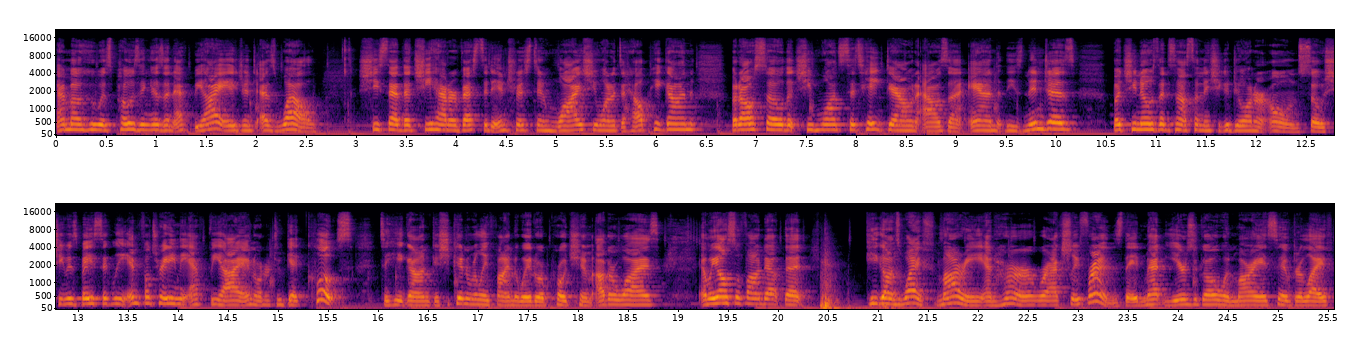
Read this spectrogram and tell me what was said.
Emma, who is posing as an FBI agent as well. She said that she had her vested interest in why she wanted to help Higan, but also that she wants to take down Auza and these ninjas, but she knows that it's not something she could do on her own. So she was basically infiltrating the FBI in order to get close to Higan because she couldn't really find a way to approach him otherwise. And we also found out that Higan's wife, Mari, and her were actually friends. They had met years ago when Mari had saved her life,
